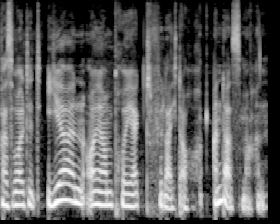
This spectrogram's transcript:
was wolltet ihr in eurem Projekt vielleicht auch anders machen?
